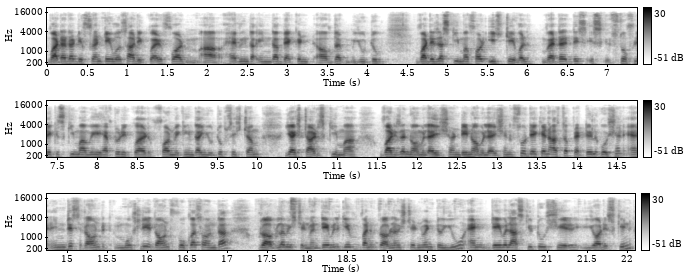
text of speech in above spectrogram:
What are the different tables are required for uh, having the in the backend of the youtube? What is the schema for each table? Whether this is snowflake schema we have to require for making the youtube system yeah star schema. What is the normalization denormalization so they can ask the practical question and in this round mostly round focus on the problem statement. They will give one problem statement to you and they will ask you to share your screen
